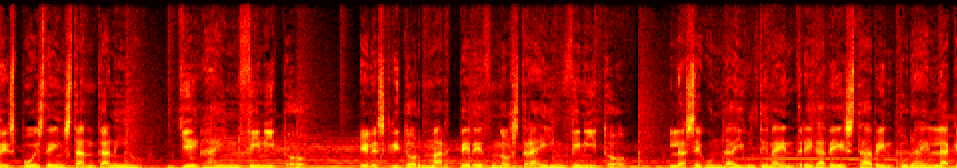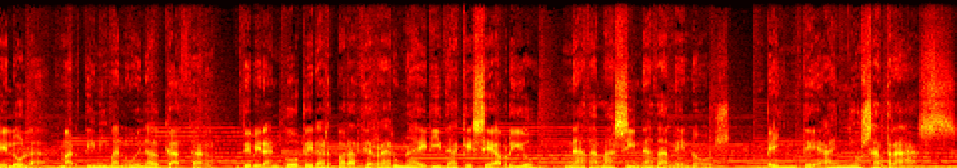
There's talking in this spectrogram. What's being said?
Después de instantáneo, llega infinito. El escritor Marc Pérez nos trae Infinito, la segunda y última entrega de esta aventura en la que Lola, Martín y Manuel Alcázar deberán cooperar para cerrar una herida que se abrió nada más y nada menos 20 años atrás.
